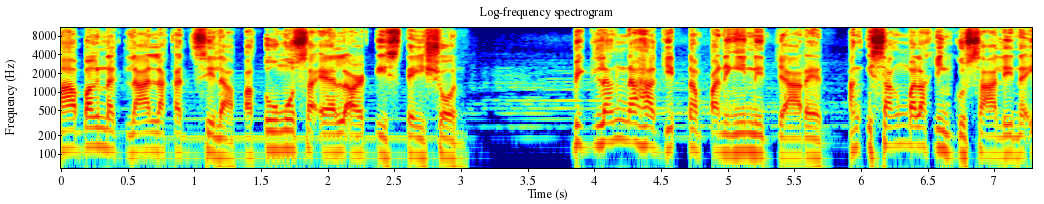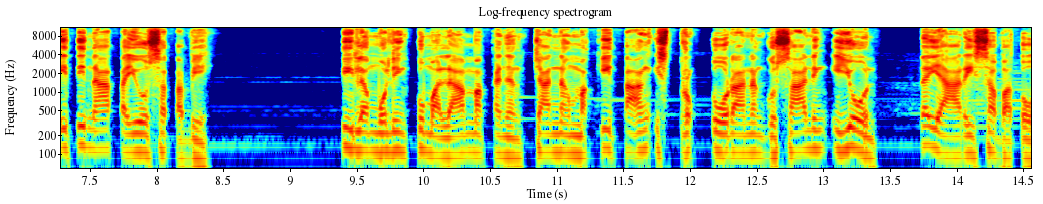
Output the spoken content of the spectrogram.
Habang naglalakad sila patungo sa LRT station, biglang nahagip ng paningin ni Jared ang isang malaking gusali na itinatayo sa tabi. Tila muling kumalam ang kanyang tiyan nang makita ang istruktura ng gusaling iyon na yari sa bato.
